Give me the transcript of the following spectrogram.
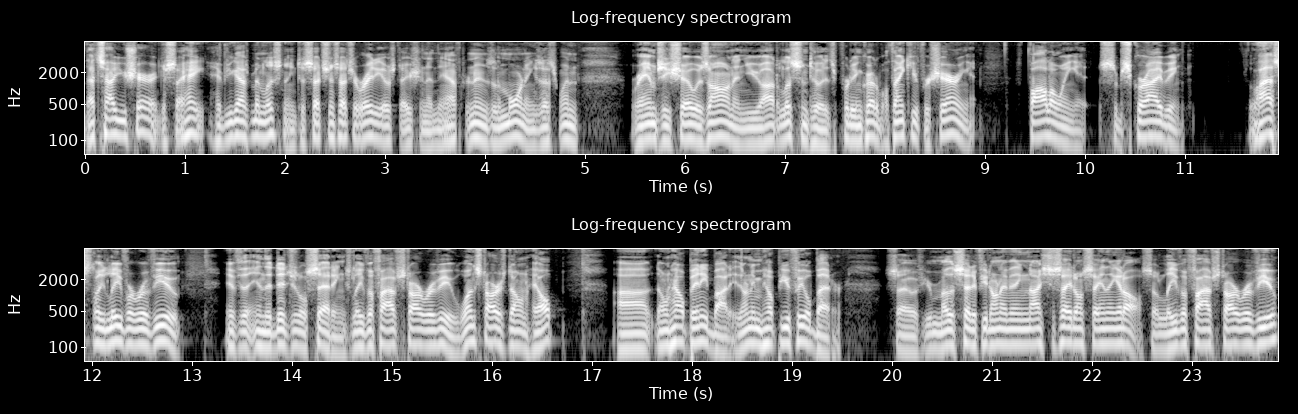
That's how you share it. Just say, hey, have you guys been listening to such and such a radio station in the afternoons and the mornings? That's when Ramsey Show is on, and you ought to listen to it. It's pretty incredible. Thank you for sharing it, following it, subscribing. Lastly, leave a review if in the digital settings. Leave a five star review. One stars don't help. Uh, don't help anybody. They don't even help you feel better. So if your mother said if you don't have anything nice to say, don't say anything at all. So leave a five star review.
